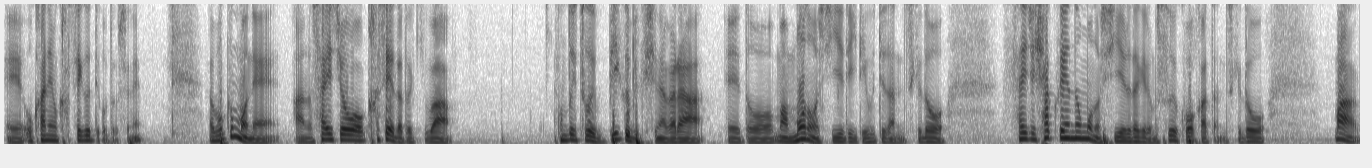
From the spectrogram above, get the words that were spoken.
えー、お金を稼ぐってことですよね。僕もねあの最初稼いだ時は本当にすごいビクビクしながら、えーとまあ、物を仕入れてきて売ってたんですけど最初100円のものを仕入れるだけでもすごい怖かったんですけどまあ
